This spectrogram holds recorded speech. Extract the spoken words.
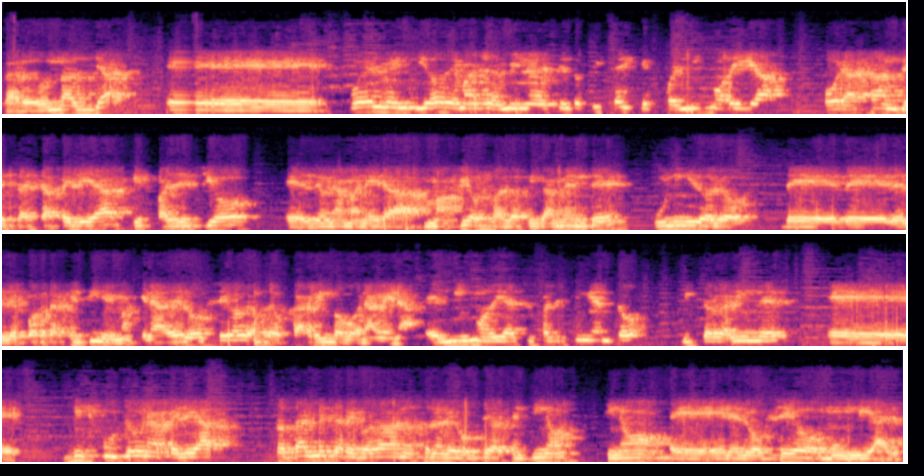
la redundancia, eh, fue el 22 de mayo de 1906, que fue el mismo día, horas antes a esta pelea, que falleció eh, de una manera mafiosa, lógicamente, un ídolo del deporte argentino y más que nada del boxeo, de Oscar Ringo Bonavena. El mismo día de su fallecimiento, Víctor Galíndez eh, disputó una pelea totalmente recordada no solo en el boxeo argentino, sino eh, en el boxeo mundial.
